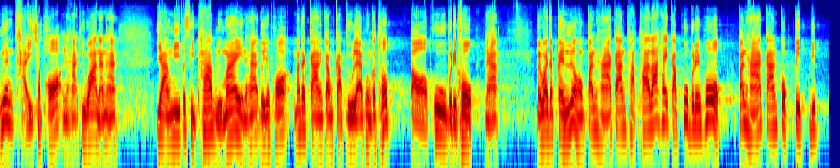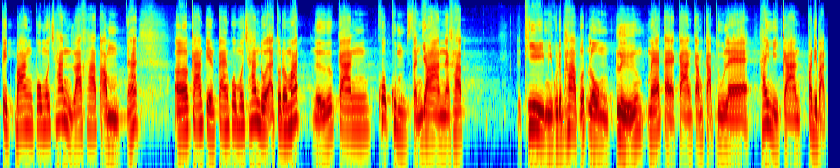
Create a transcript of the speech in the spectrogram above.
เงื่อนไขเฉพาะนะฮะที่ว่านั้นนะฮะอย่างมีประสิทธิภาพหรือไม่นะฮะโดยเฉพาะมาตรการกำกับดูแลผลกระทบต่อผู้บริโภคนะฮะไม่ว่าจะเป็นเรื่องของปัญหาการผลักภาระให้กับผู้บริโภค ปัญหาการปกปิดบิดปิดบังโปรโมชั่น ราคาต่ำนะฮะการเปลี่ยนแปลงโปรโมชั่นโดยอัตโนมัติ หรือการควบคุมสัญญาณนะครับ ที่มีคุณภาพลดลง หรือแม้แต่การกำกับดูแล ให้มีการปฏิบัติ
